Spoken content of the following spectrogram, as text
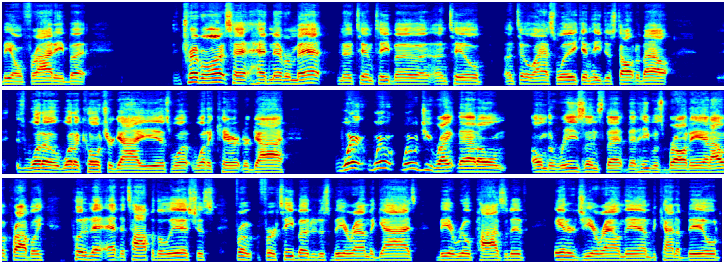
be on Friday. But Trevor Lawrence had, had never met you know Tim Tebow until until last week, and he just talked about what a what a culture guy is, what what a character guy. Where where where would you rank that on on the reasons that that he was brought in? I would probably put it at, at the top of the list just from for Tebow to just be around the guys be a real positive energy around them to kind of build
